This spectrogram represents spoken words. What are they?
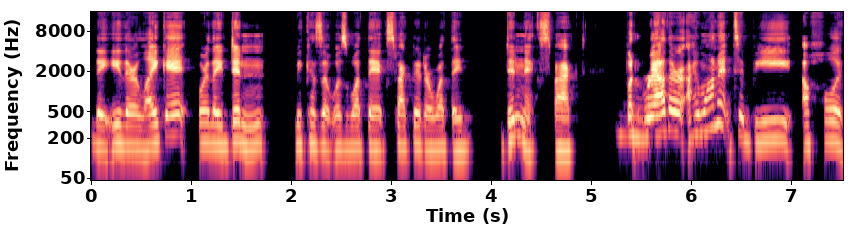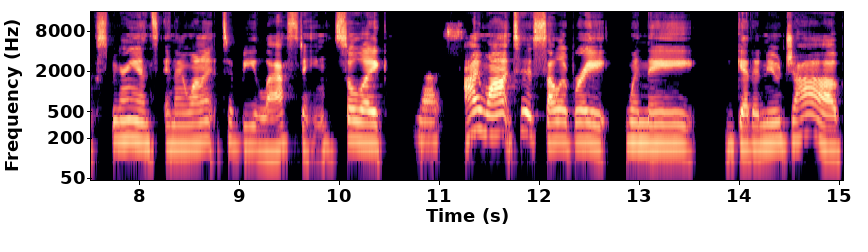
they either like it or they didn't because it was what they expected or what they didn't expect. But Mhm. rather I want it to be a whole experience and I want it to be lasting. So like yes. I want to celebrate when they get a new job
